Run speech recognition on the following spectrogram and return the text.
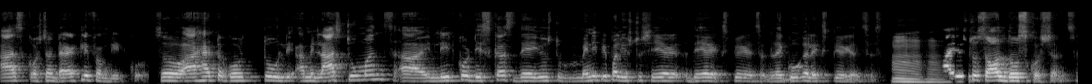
ask question directly from LeetCode. So I had to go to, I mean, last two months uh, in LeetCode discuss, they used to, many people used to share their experiences, like Google experiences. Mm-hmm. I used to solve those questions.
